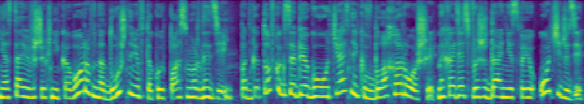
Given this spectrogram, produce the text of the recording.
не оставивших никого равнодушными в такой пасмурный день. Подготовка к забегу у участников была хорошей. Находясь в ожидании ожидании своей очереди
